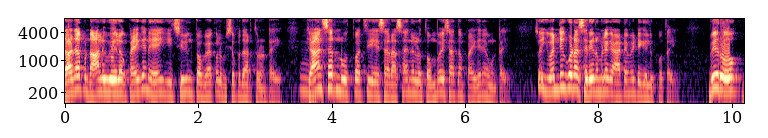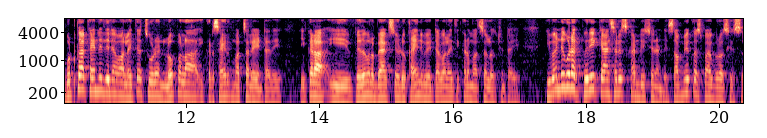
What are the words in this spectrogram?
దాదాపు నాలుగు వేలకు పైగానే ఈ చివింగ్ టొబాకోలు విష పదార్థాలు ఉంటాయి. క్యాన్సర్ను ఉత్పత్తి చేసే రసాయనాలు తొంభై శాతం పైగానే ఉంటాయి. సో ఇవన్నీ కూడా శరీరంలోకి ఆటోమేటిక్గా వెళ్ళిపోతాయి. మీరు గుట్కా కైని తినే వాళ్ళైతే చూడండి లోపల ఇక్కడ సైడ్ మచ్చలు ఏంటది? ఇక్కడ ఈ పెదవుల బ్యాక్ సైడ్ కైని పెట్టే వాళ్ళైతే ఇక్కడ మచ్చలు వచ్చుంటాయి. ఇవన్నీ కూడా ప్రీ క్యాన్సరస్ కండిషన్ అండి సబ్మికోస్ ఫైబ్రోసిస్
